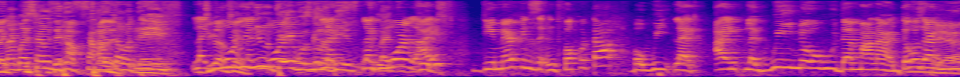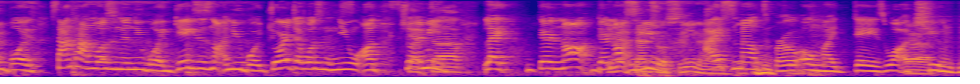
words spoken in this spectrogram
like, Like by the time they they have Samantha talent with Dave, like Do you get what more, I'm like saying? knew more, Dave was gonna like, be, like, like, more good. life. The Americans didn't fuck with that, but we like I like we know who them man are. Those are Yeah. new boys. Santan wasn't a new boy. Giggs is not a new boy. Jorja wasn't new on. So I mean, Skepta. like they're not they're Even not Central new. Scene, Ice melts, bro. Oh my days, what a tune!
